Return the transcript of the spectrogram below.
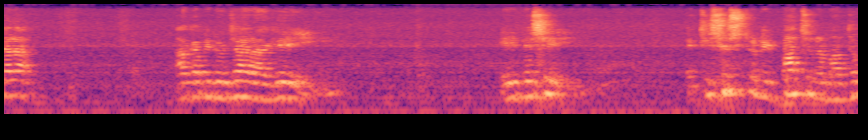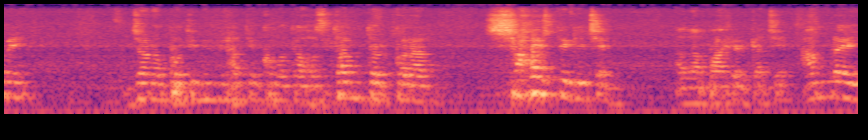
যারা আগামী রোজার আগে এই দেশে একটি সুষ্ঠু নির্বাচনের মাধ্যমে জনপ্রতিনিধির হাতে ক্ষমতা হস্তান্তর করার সাহস দেখিয়েছেন আল্লাহ পাকের কাছে। আমরা এই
